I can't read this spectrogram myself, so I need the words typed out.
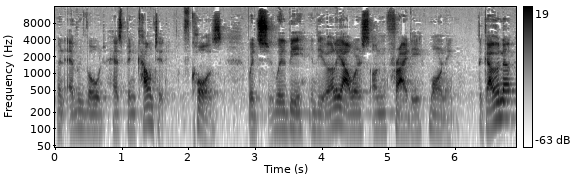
when every vote has been counted, of course, which will be in the early hours on Friday morning. The governor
